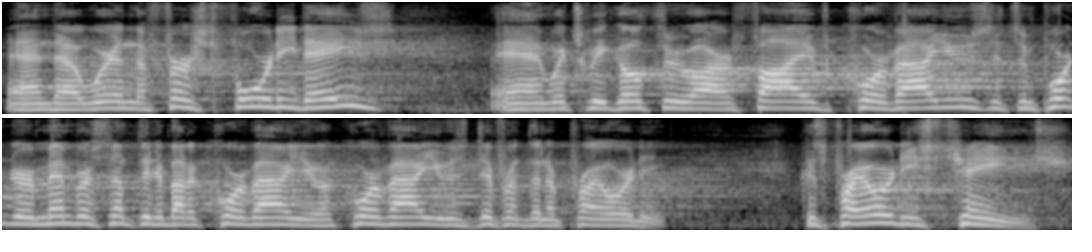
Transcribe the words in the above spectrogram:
and uh, we're in the first 40 days in which we go through our five core values. It's important to remember something about a core value. A core value is different than a priority because priorities change.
